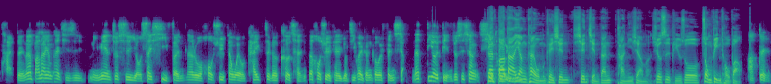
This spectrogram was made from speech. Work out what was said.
态。对，那八大样态其实里面就是有在细分。那如果后续像我有开这个课程，那后续也可以有机会跟各位分享。那第二点就是像在八大样态，我们可以先先简单谈一下嘛，就是比如说重病投保啊，对。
